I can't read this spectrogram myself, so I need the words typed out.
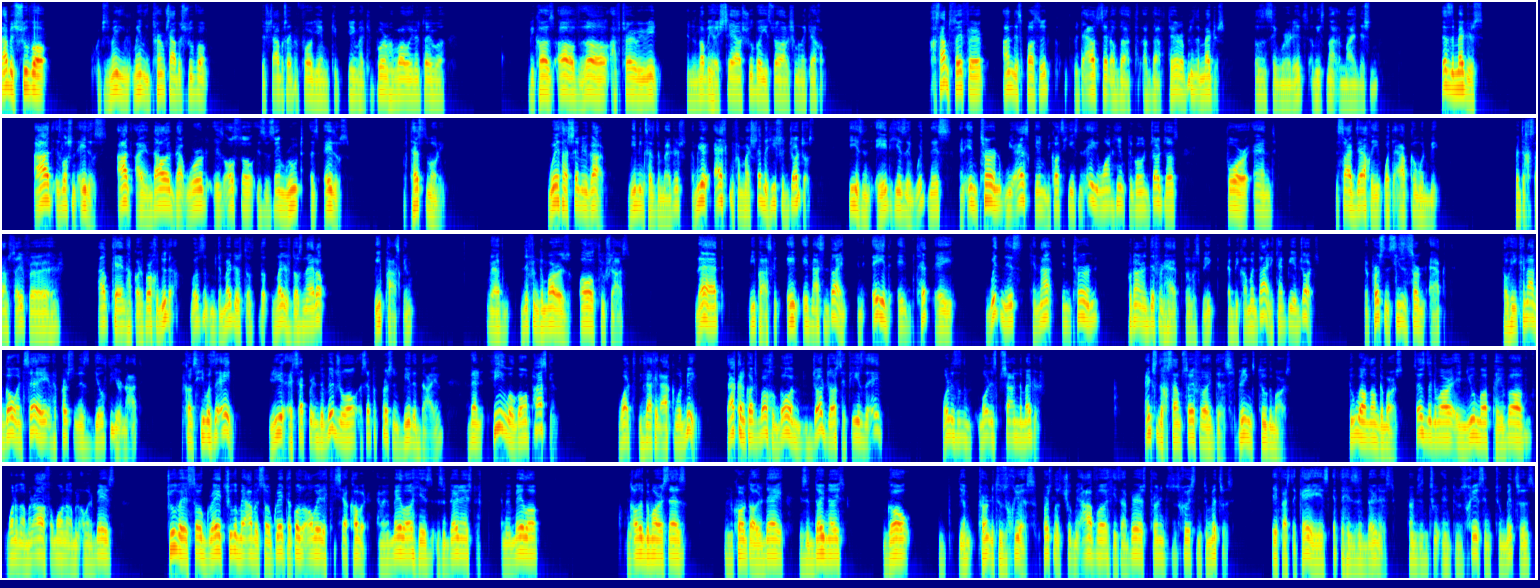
Shabbos Shuva, which is mainly mainly term Shabbos Shuva, the Shabbos right before Yom Yom Kippurim Havali because of the after we read in the Navi Hoshea Shuva Yisrael Hashem Lekecha. Chasam Sofer on this pasuk at the outset of the of the Haftarah brings the Medrash. Doesn't say where it is, at least not in my edition. Says the Medrash. Ad is lashon edus. Ad ayin dalad. That word is also is the same root as edus, of testimony. With Hashem your God, meaning says the Medrash that we are asking from Hashem that He should judge us. He is an aid, He is a witness, and in turn we ask Him because He is an aid, we want Him to go and judge us for and decide exactly what the outcome would be. How can Hakadosh Baruch Hu do that? Well, the Medrash the Medrash doesn't add up. We paskin. We have different gemaras all through Shas. That we paskin aid aid masin died. An aid a, a witness cannot in turn put on a different hat, so to speak, and become a dine. He can't be a judge. If a person sees a certain act, so he cannot go and say if a person is guilty or not, because he was the aid a separate individual, a separate person be the dayan, then he will go and paskin what exactly the outcome would be. That of Kodesh Baruch will go and judge us if he is the aid. What is the, what is Pshat in the Medrash? Answer the Chasam Sofer like this. He brings two Gemars, two well-known Gemars. Says the Gemara in Yoma Pevav, one on Amar one on Amar Beis. Tshuva is so great, Tshuva Me'av is so great that goes all the way to Kisei Hakavod. And Mela, his is a donation. And Mela, the other Gemara says we recorded the other day, is a doinos, go turn into zuchiyas. Person that's shub ava, his averes turn into zuchiyas into mitzvahs. If that's the case, if his doinos turns into into zuchiyas into mitzvahs,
